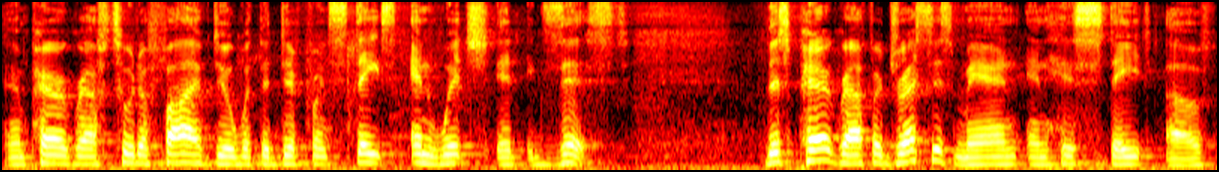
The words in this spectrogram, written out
and paragraphs two to five deal with the different states in which it exists. This paragraph addresses man in his state of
